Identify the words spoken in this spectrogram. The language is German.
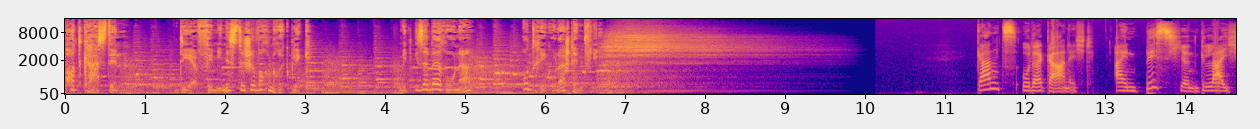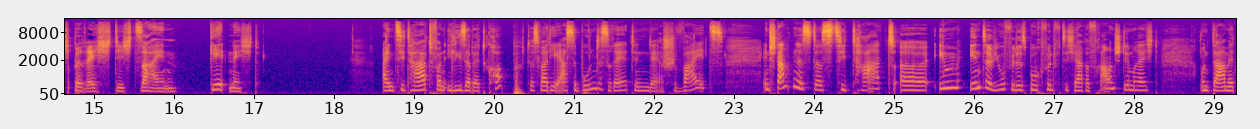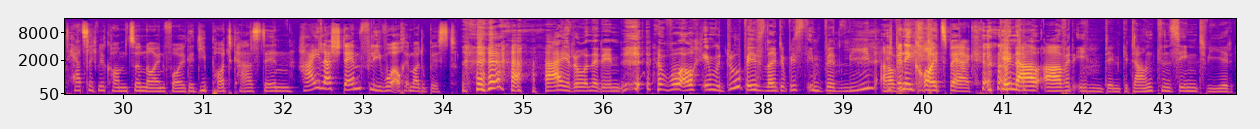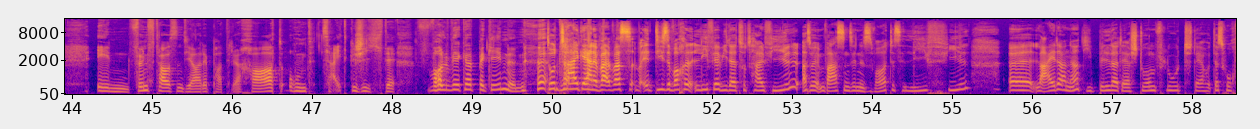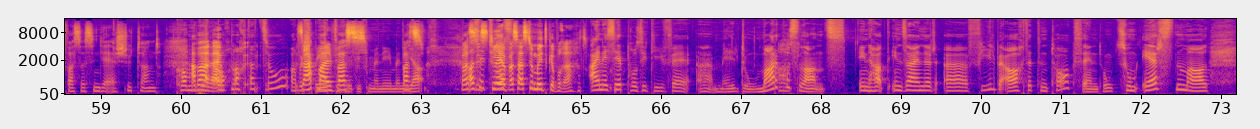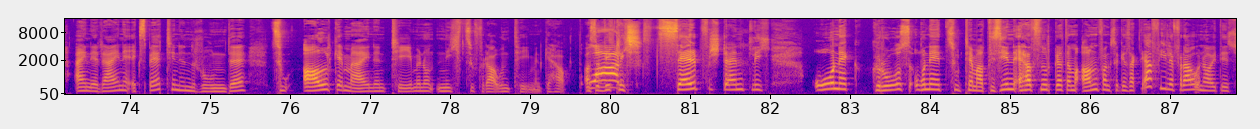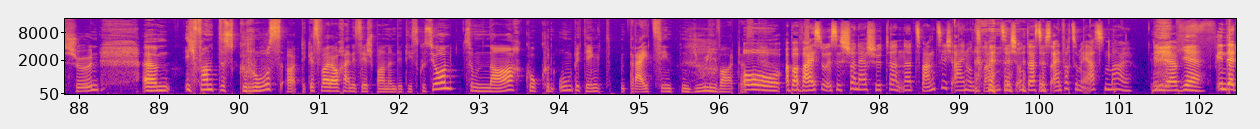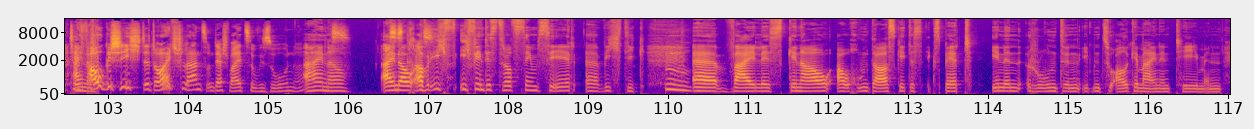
Podcastin. Der feministische Wochenrückblick. Mit Isabel Rona und Regula Stempfli. Ganz oder gar nicht. Ein bisschen gleichberechtigt sein. Geht nicht. Ein Zitat von Elisabeth Kopp, das war die erste Bundesrätin der Schweiz. Entstanden ist das Zitat äh, im Interview für das Buch 50 Jahre Frauenstimmrecht. Und damit herzlich willkommen zur neuen Folge, die Podcastin Heiler Stempfli, wo auch immer du bist. Hi Ronerin, wo auch immer du bist. Nein, du bist in Berlin. ich bin in Kreuzberg. genau, aber in den Gedanken sind wir in 5000 Jahre Patriarchat und Zeitgeschichte. Wollen wir gerade beginnen? Total gerne, weil was diese Woche lief ja wieder total viel, also im wahrsten Sinne des Wortes lief viel. Äh, leider, ne, die Bilder der Sturmflut, der, des Hochwassers sind ja erschütternd. Kommen aber, wir auch äh, noch dazu? Aber sag mal, was, was, ja. Was, also dir, was hast du mitgebracht? Eine sehr positive äh, Meldung. Markus oh. Lanz ihn hat in seiner äh, viel beachteten Talksendung zum ersten Mal eine reine Expertinnenrunde zu allgemeinen Themen und nicht zu Frauenthemen gehabt. Also What? wirklich selbstverständlich, ohne groß, ohne zu thematisieren. Er hat es nur gerade am Anfang so gesagt, ja, viele Frauen heute ist schön. Ähm, ich fand das großartig. Es war auch eine sehr spannende Diskussion. Zum Nachgucken unbedingt am 13. Juli war das. Oh, aber weißt du, es ist schon erschütternd, ne? 2021 und das ist einfach zum ersten Mal. In der, yeah, der TV-Geschichte Deutschlands und der Schweiz sowieso. Ne? I know. Das, I know, aber ich, ich finde es trotzdem sehr äh, wichtig, mm. äh, weil es genau auch um das geht, dass ExpertInnenrunden eben zu allgemeinen Themen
